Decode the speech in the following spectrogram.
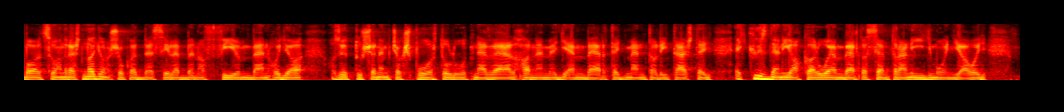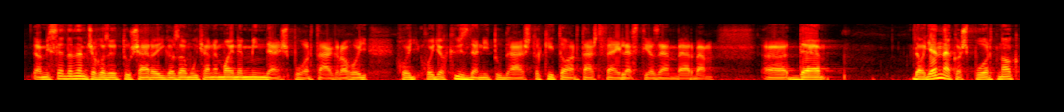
Balcó András nagyon sokat beszél ebben a filmben, hogy a, az öttusa nem csak sportolót nevel, hanem egy embert, egy mentalitást, egy, egy küzdeni akaró embert, azt hiszem talán így mondja, hogy ami szerintem nem csak az öttusára igaz amúgy, hanem majdnem minden sportágra, hogy, hogy, hogy a küzdeni tudást, a kitartást fejleszti az emberben. De de hogy ennek a sportnak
